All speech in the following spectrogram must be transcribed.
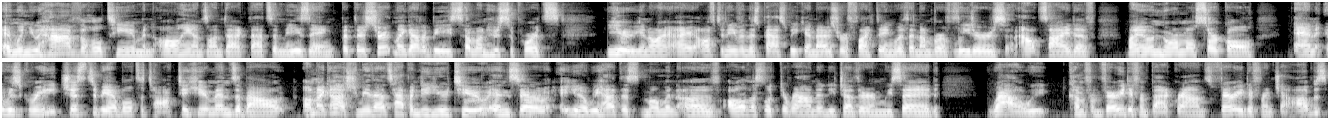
And when you have the whole team and all hands on deck, that's amazing. But there's certainly got to be someone who supports you. You know, I, I often, even this past weekend, I was reflecting with a number of leaders outside of my own normal circle and it was great just to be able to talk to humans about, oh my gosh, I mean, that's happened to you too. And so, you know, we had this moment of all of us looked around at each other and we said, wow, we come from very different backgrounds, very different jobs.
